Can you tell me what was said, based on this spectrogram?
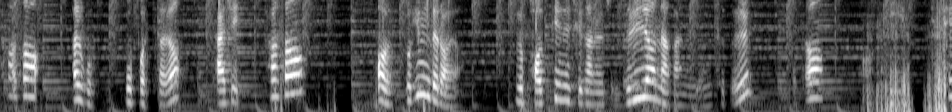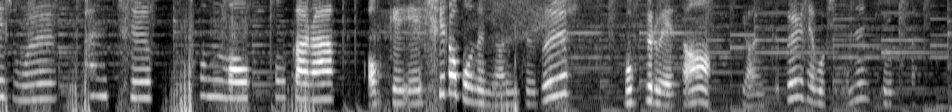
펴서 아이고 못 버텨요. 다시 펴서 어 또 힘들어요. 그 버티는 시간을 좀 늘려나가는 연습을 해서 어, 이 체중을 팔측, 손목, 손가락, 어깨에 실어보는 연습을 목표로 해서 연습을 해보시면 좋을 것 같습니다.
